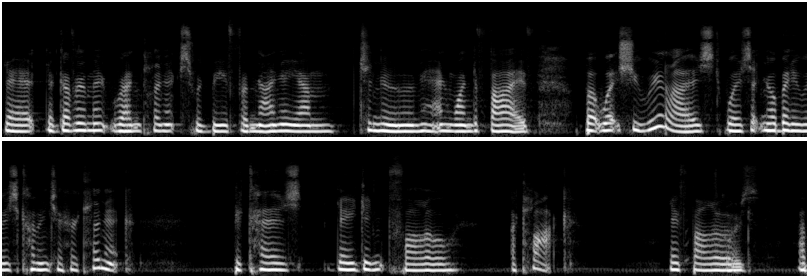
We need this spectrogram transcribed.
that the government run clinics would be from 9 a.m. to noon and 1 to 5. But what she realized was that nobody was coming to her clinic because they didn't follow a clock. They followed a,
